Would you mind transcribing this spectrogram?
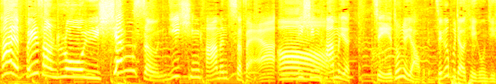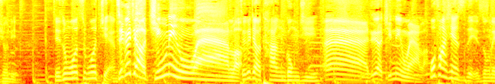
他还非常乐于享受你请他们吃饭啊，你请他们就这种就要不得。这个不叫铁公鸡，兄弟，这种我我见过。这个叫精灵完了，这个叫糖公鸡。哎，这个叫精灵完了。我发现是这种的，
